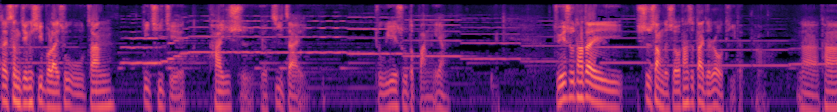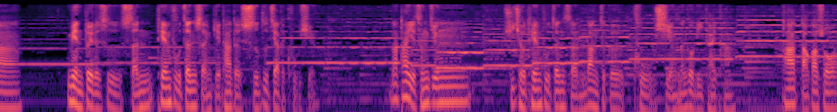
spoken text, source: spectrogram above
在圣经希伯来书五章第七节开始有记载主耶稣的榜样。主耶稣他在世上的时候，他是带着肉体的啊。那他面对的是神天父真神给他的十字架的苦刑。那他也曾经祈求天父真神让这个苦刑能够离开他。他祷告说：“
